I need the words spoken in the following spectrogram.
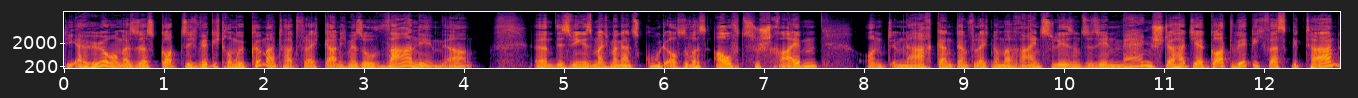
die Erhörung, also dass Gott sich wirklich drum gekümmert hat, vielleicht gar nicht mehr so wahrnehmen, ja. Ähm, deswegen ist es manchmal ganz gut, auch sowas aufzuschreiben und im Nachgang dann vielleicht nochmal reinzulesen und zu sehen, Mensch, da hat ja Gott wirklich was getan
